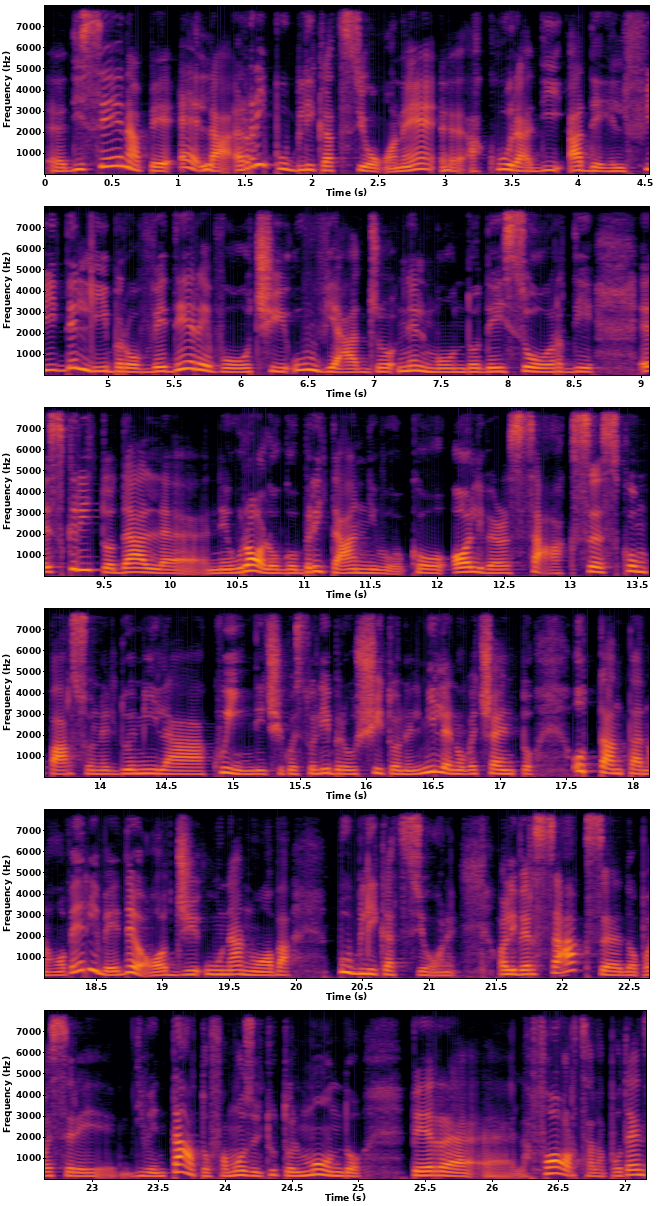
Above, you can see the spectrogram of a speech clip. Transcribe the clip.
eh, di senape è la ripubblicazione eh, a cura di Adelphi del libro Vedere voci, un viaggio nel mondo dei sordi, eh, scritto dal neurologo britannico Oliver Sacks, scomparso nel 2015. Questo libro è uscito nel 1989 e rivede oggi una nuova pubblicazione. Oliver Sacks, dopo essere diventato famoso in tutto il mondo per eh, la forza, la potenza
